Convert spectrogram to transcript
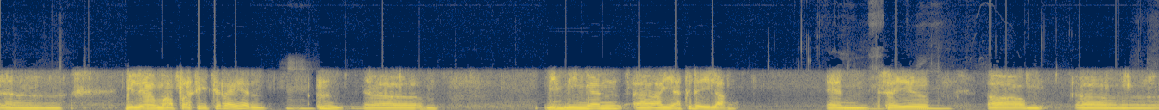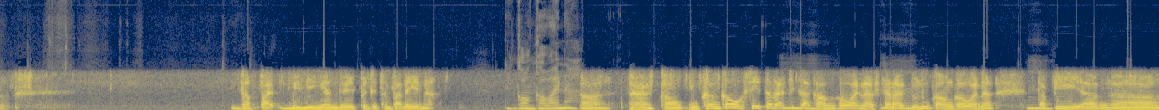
uh, bila mak bapak saya cerai kan Mm-mm. um, bimbingan uh, ayah tu dah hilang and saya Hmm. um, uh, dapat bimbingan daripada tempat lain lah Kawan-kawan lah. Uh, uh, kau, bukan kau saya tak nak cakap kawan-kawan lah sekarang. Dulu kawan-kawan lah. Hmm. Tapi yang uh,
